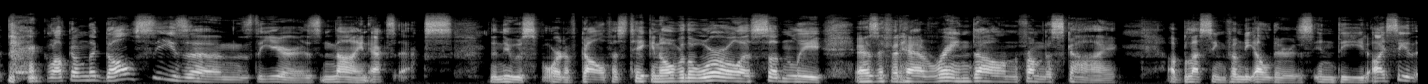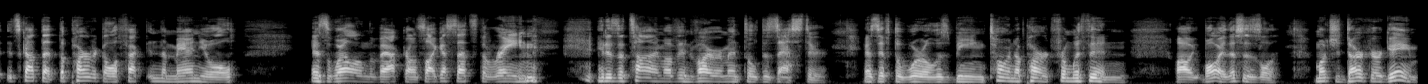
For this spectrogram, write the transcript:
Welcome to golf seasons. The year is 9XX. The new sport of golf has taken over the world as suddenly as if it had rained down from the sky. A blessing from the elders, indeed. I see that it's got that the particle effect in the manual as well in the background, so I guess that's the rain. it is a time of environmental disaster, as if the world is being torn apart from within. Wow, boy, this is a much darker game.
